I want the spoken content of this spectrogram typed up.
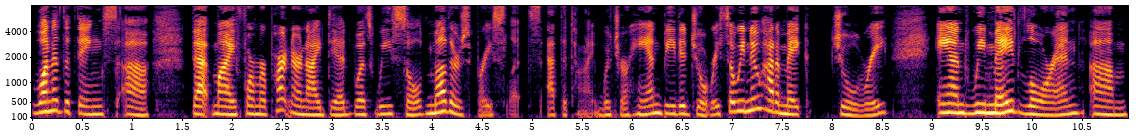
One of the things uh, that my former partner and I did was we sold mother's bracelets at the time, which are hand beaded jewelry. So we knew how to make jewelry, and we made Lauren um,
